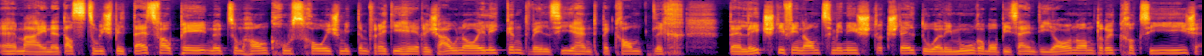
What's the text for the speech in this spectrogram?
äh, meinen meine, dass zum Beispiel die SVP nicht zum Handkuss gekommen ist mit dem Freddy Heer, ist auch neuliegend, weil sie haben bekanntlich den letzten Finanzminister gestellt, Ueli Maurer, der bis Ende noch am Drücker war.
